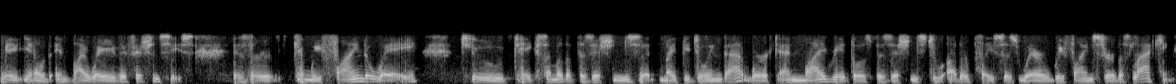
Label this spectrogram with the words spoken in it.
Maybe, you know, in, by way of efficiencies, is there? Can we find a way to take some of the positions that might be doing that work and migrate those positions to other places where we find service lacking?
